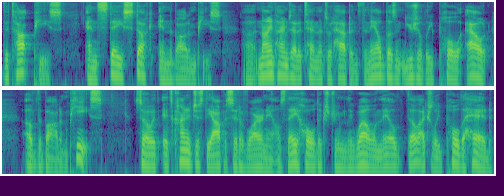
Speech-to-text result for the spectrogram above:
the top piece and stay stuck in the bottom piece. Uh, nine times out of ten, that's what happens. The nail doesn't usually pull out of the bottom piece. So it, it's kind of just the opposite of wire nails. They hold extremely well, and they'll they'll actually pull the head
